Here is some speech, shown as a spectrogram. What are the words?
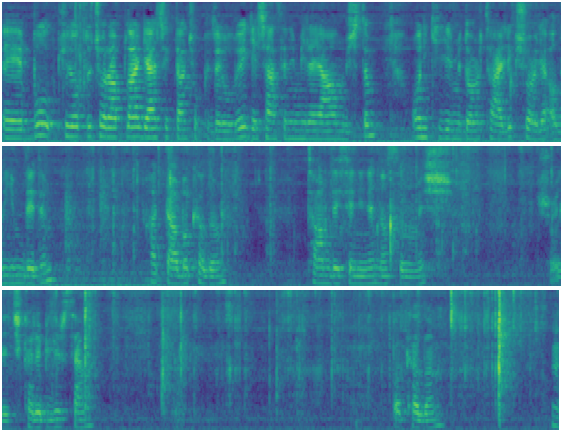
Ee, bu külotlu çoraplar gerçekten çok güzel oluyor. Geçen sene Mira'ya almıştım. 12-24 aylık şöyle alayım dedim. Hatta bakalım tam desenine nasılmış. Şöyle çıkarabilirsem. Bakalım. Hı.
